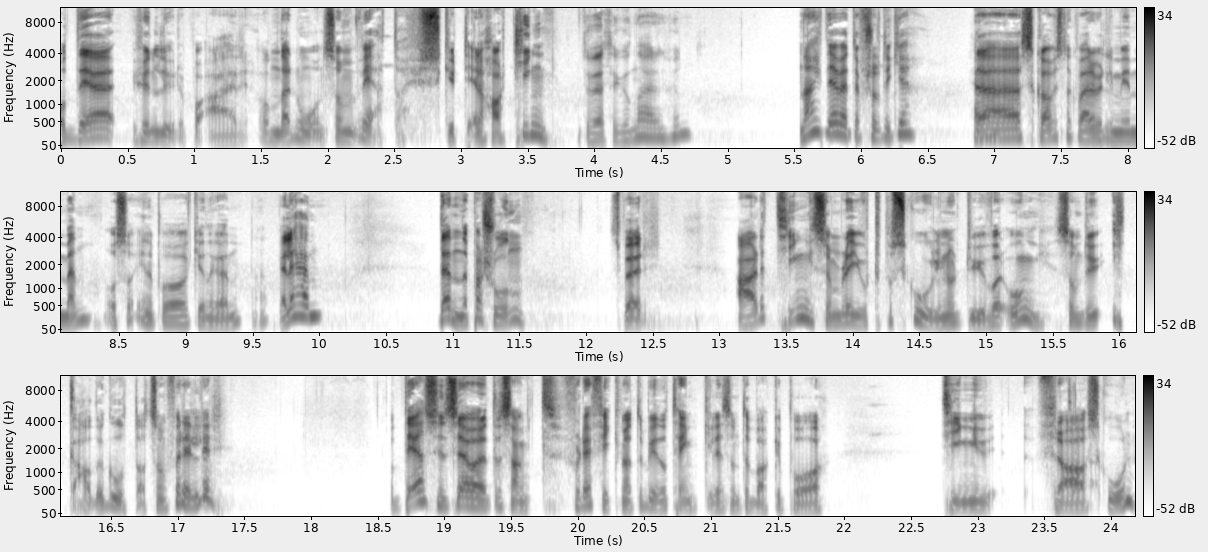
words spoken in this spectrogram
Og det hun lurer på, er om det er noen som vet og husker eller har ting. Du vet ikke om det er en hund? Nei, det vet jeg for så vidt ikke. Det skal visstnok være veldig mye menn også inne på Kvinneguiden. Eller hen. Denne personen spør Er det ting som ble gjort på skolen når du var ung, som du ikke hadde godtatt som forelder? Og det syns jeg var interessant, for det fikk meg til å begynne å tenke liksom tilbake på ting fra skolen.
